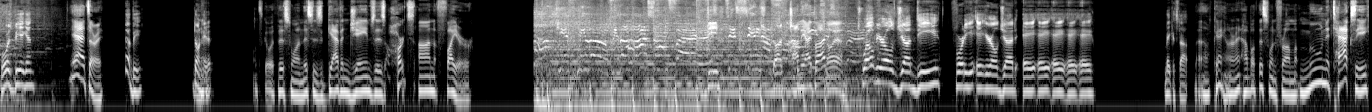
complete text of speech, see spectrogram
What was B again? Yeah, it's all right. Yeah, B. Don't hate it. Let's go with this one. This is Gavin James's Hearts on Fire. D. Uh, On the iPod? Oh yeah. 12 year old Judd D, 48 year old Judd A, A, A, A, A. Make it stop. Okay, all right. How about this one from Moon Taxi?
